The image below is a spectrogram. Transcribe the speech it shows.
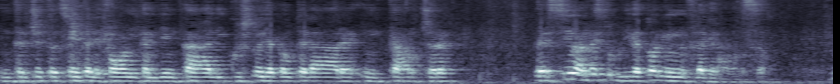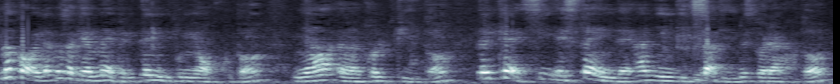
intercettazioni telefoniche, ambientali, custodia cautelare in carcere, persino arresto obbligatorio in flagranza. Ma poi la cosa che a me, per i temi di cui mi occupo, mi ha eh, colpito, perché si estende agli indiziati di questo reato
